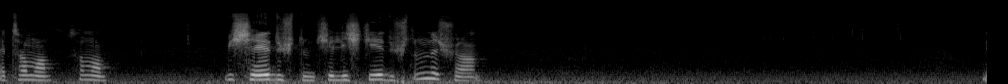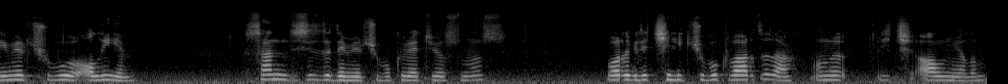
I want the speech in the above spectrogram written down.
E tamam, tamam. Bir şeye düştüm, çelişkiye düştüm de şu an. Demir çubuğu alayım. Sen siz de demir çubuk üretiyorsunuz. Bu arada bir de çelik çubuk vardı da onu hiç almayalım.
